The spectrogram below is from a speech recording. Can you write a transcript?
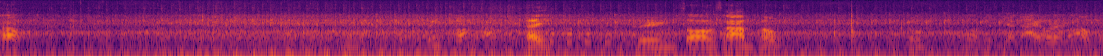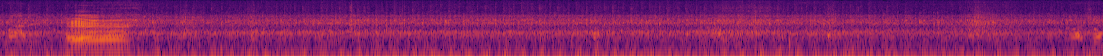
ข้าว ไอ้หนึ่งสองสามเอ้าเอ้าอย่าด่าเขาเลยเนาะผมว่าเนี่ยเออรอชม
